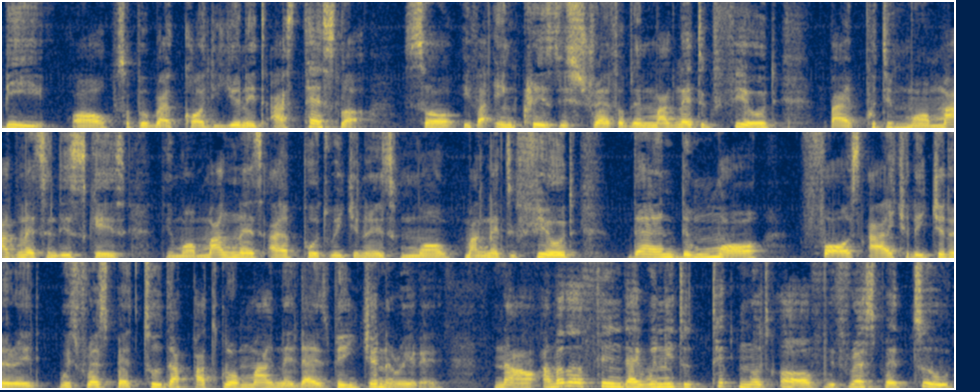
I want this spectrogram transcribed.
B, or some people might call the unit as Tesla. So if I increase the strength of the magnetic field by putting more magnets in this case, the more magnets I put which generates more magnetic field, then the more force are actually generated with respect to that particular magnet that is being generated. Now, another thing that we need to take note of with respect to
